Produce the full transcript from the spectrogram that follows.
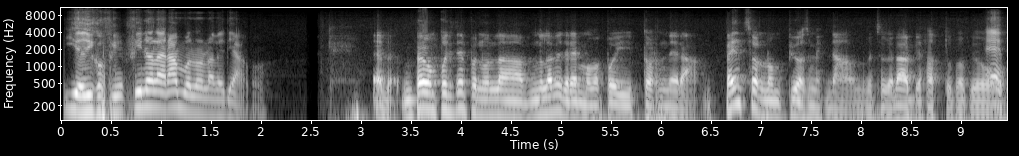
io dico fi- fino alla Rumble non la vediamo. Eh beh, per un po' di tempo non la, non la vedremo, ma poi tornerà. Penso non più a SmackDown, penso che l'abbia fatto proprio. Eh,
